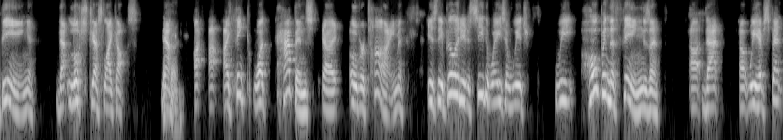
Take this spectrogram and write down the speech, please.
being that looks just like us. Now, okay. I, I, think what happens uh, over time is the ability to see the ways in which we hope in the things uh, that uh, we have spent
